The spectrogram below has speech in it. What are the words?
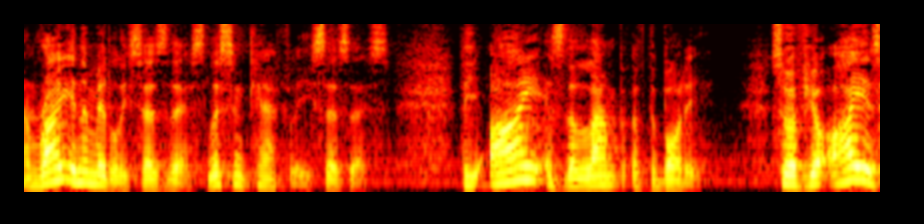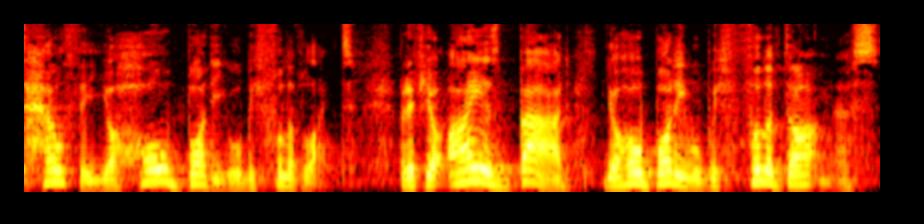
And right in the middle, he says this. Listen carefully. He says this The eye is the lamp of the body. So if your eye is healthy, your whole body will be full of light. But if your eye is bad, your whole body will be full of darkness.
